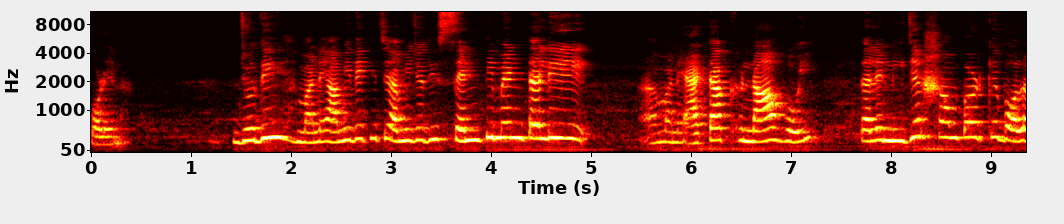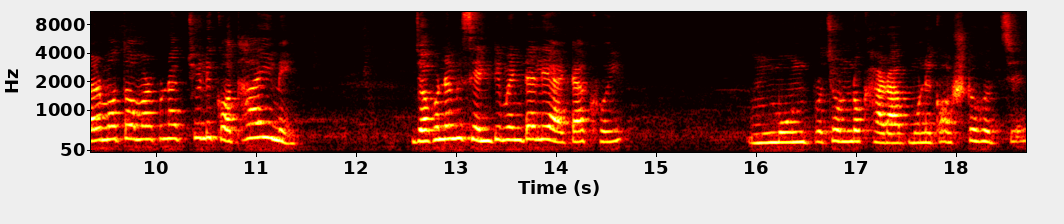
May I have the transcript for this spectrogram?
পড়ে না। যদি মানে আমি দেখেছি আমি যদি সেন্টিমেন্টালি মানে অ্যাটাক না হই, তাহলে নিজের সম্পর্কে বলার মতো আমার কোনো অ্যাকচুয়ালি কথাই নেই। যখন আমি সেন্টিমেন্টালি অ্যাটাক হই মন প্রচণ্ড খারাপ, মনে কষ্ট হচ্ছে।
